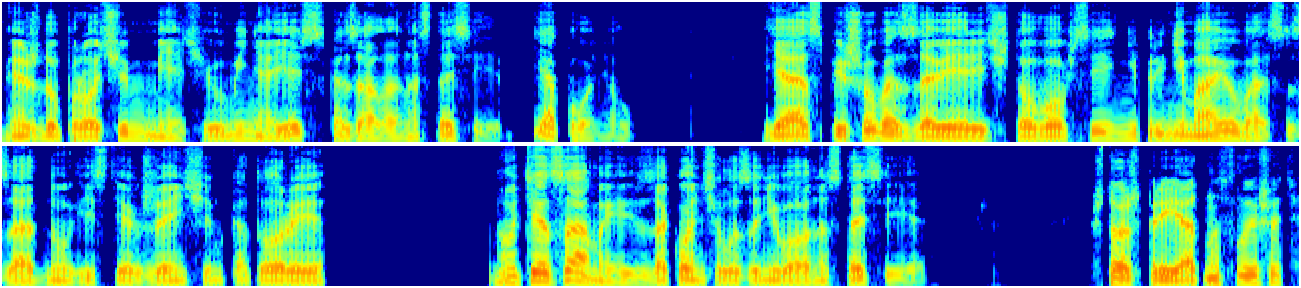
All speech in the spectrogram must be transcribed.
«Между прочим, меч и у меня есть», — сказала Анастасия. «Я понял. Я спешу вас заверить, что вовсе не принимаю вас за одну из тех женщин, которые... Ну, те самые, — закончила за него Анастасия. Что ж, приятно слышать.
